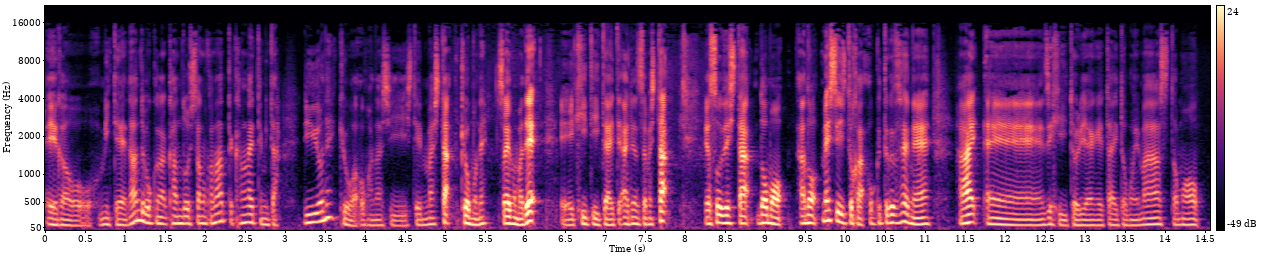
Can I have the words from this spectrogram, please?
映画を見てなんで僕が感動したのかなって考えてみた理由をね今日はお話ししてみました。今日もね最後まで、え、聞いていただいてありがとうございました。予想でした。どうも。あのメッセージとか送ってくださいね。はい、えー、ぜひ取り上げたいと思います。どうも。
